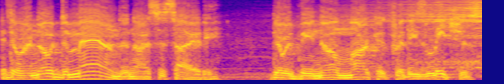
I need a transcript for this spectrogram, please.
if there were no demand in our society, there would be no market for these leeches.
